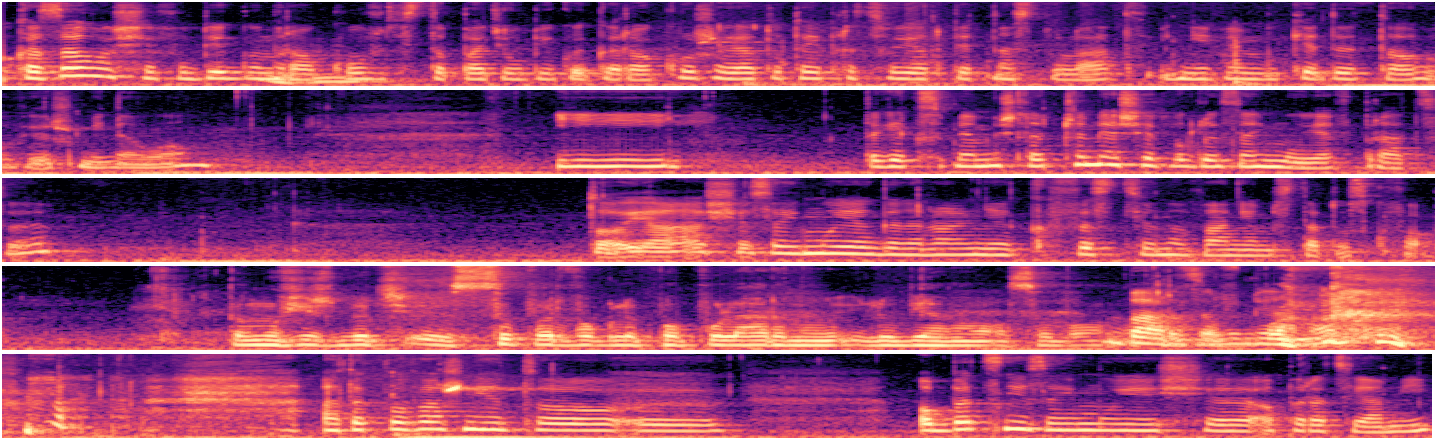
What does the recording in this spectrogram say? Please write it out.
Okazało się w ubiegłym mhm. roku, w listopadzie ubiegłego roku, że ja tutaj pracuję od 15 lat i nie wiem kiedy to, wiesz, minęło. I tak jak sobie myślę, czym ja się w ogóle zajmuję w pracy, to ja się zajmuję generalnie kwestionowaniem status quo. To musisz być y, super w ogóle popularną i lubianą osobą. Bardzo lubianą. A tak poważnie to y, obecnie zajmuję się operacjami.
